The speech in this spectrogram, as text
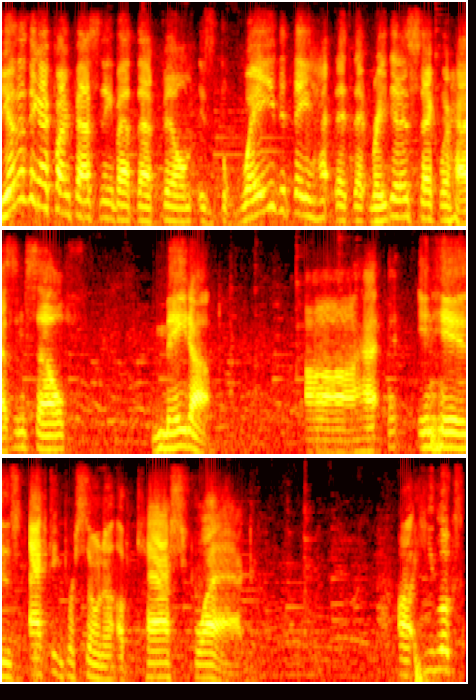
The other thing I find fascinating about that film is the way that they ha- that, that Ray Dennis Steckler has himself made up uh, in his acting persona of Cash Flagg. Uh, he looks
